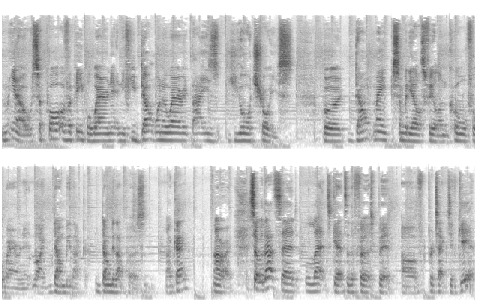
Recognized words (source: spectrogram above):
you know support other people wearing it and if you don't want to wear it that is your choice. But don't make somebody else feel uncool for wearing it. Like don't be that don't be that person okay all right, so with that said, let's get to the first bit of protective gear.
